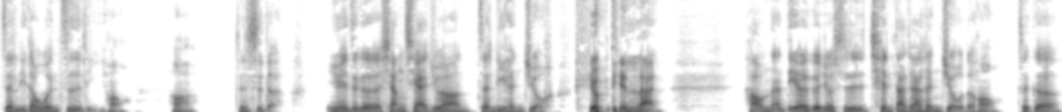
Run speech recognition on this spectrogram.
整理到文字里，哈、哦，啊、真是的，因为这个想起来就要整理很久，有点懒。好，那第二个就是欠大家很久的齁，这个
